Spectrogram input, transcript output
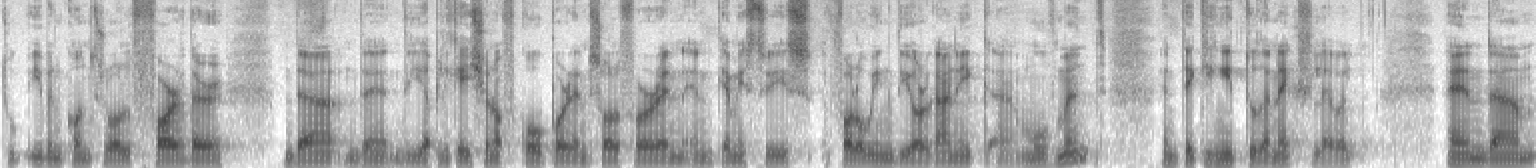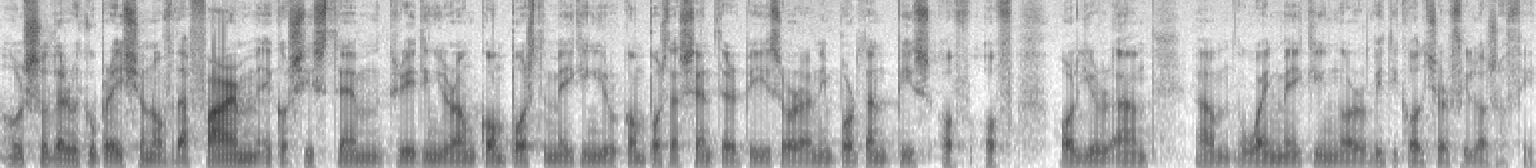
to even control further the, the, the, application of copper and sulfur and, and chemistries following the organic uh, movement and taking it to the next level. And um, also the recuperation of the farm ecosystem, creating your own compost, making your compost a centerpiece or an important piece of, of all your um, um, winemaking or viticulture philosophy.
